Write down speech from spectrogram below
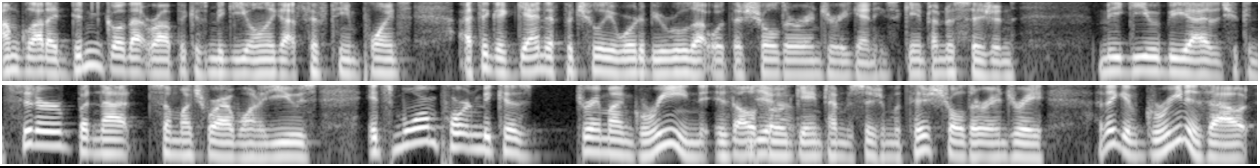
I'm glad I didn't go that route because McGee only got 15 points. I think, again, if Pachulia were to be ruled out with a shoulder injury, again, he's a game time decision. McGee would be a guy that you consider, but not so much where I want to use. It's more important because Draymond Green is also Yeah. a game time decision with his shoulder injury. I think if Green is out,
